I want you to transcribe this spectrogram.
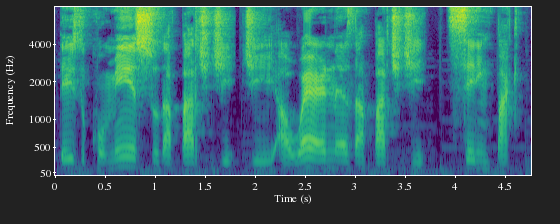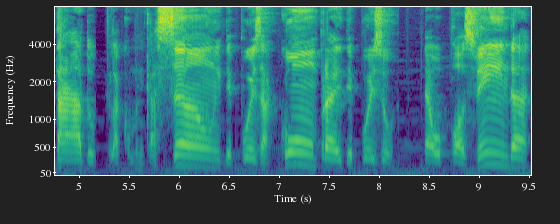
desde o começo, da parte de, de awareness, na parte de ser impactado pela comunicação, e depois a compra, e depois o, né, o pós-venda.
